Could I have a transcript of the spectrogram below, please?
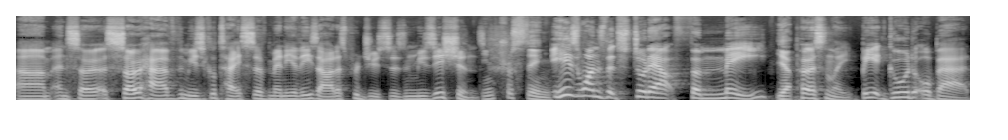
Um, and so so have the musical tastes of many of these artists, producers, and musicians. Interesting. Here's ones that stood out for me Yep. personally, be it good or bad.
